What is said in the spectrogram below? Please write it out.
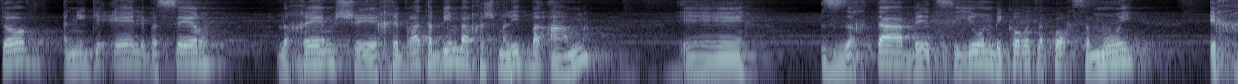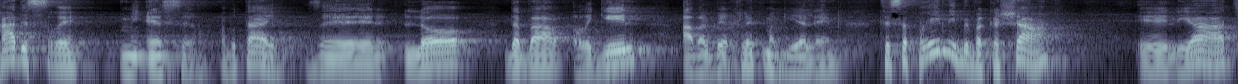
טוב, אני גאה לבשר לכם שחברת הבימבה החשמלית בע"מ אה, זכתה בציון ביקורת לקוח סמוי 11 מ-10. רבותיי, זה לא דבר רגיל, אבל בהחלט מגיע להם. תספרי לי בבקשה, אה, ליאת,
